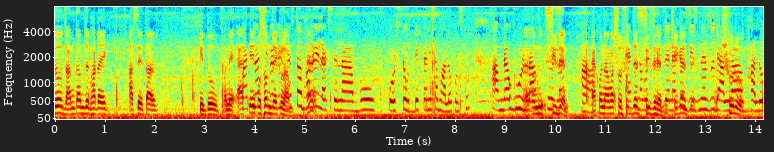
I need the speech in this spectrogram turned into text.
তো জানতাম যে ভাটায় আছে তার কিন্তু মানে আজকেই প্রথম দেখলাম। তো ভালোই লাগছে। না আব্বু করছে উদ্যোগটা নিছে ভালো করছে। আমরাও ঘুরলাম সিজন হ্যাঁ। এখন আমার শ্বশুরদের সিজন ঠিক আছে? business যদি আল্লাহ ভালো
